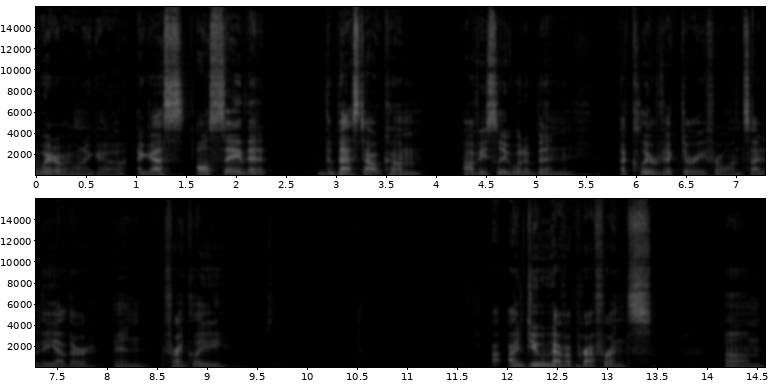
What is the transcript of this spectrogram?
where do I want to go? I guess I'll say that the best outcome obviously would have been a clear victory for one side or the other. And frankly, I, do have a preference. Um,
